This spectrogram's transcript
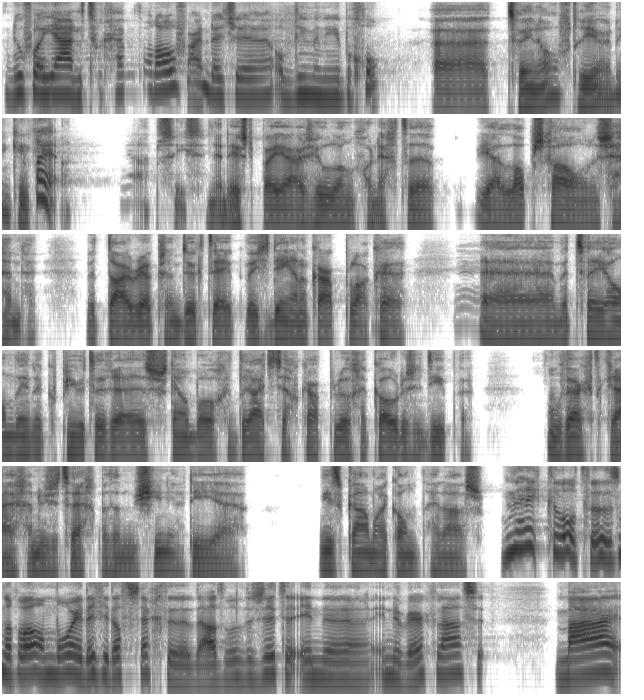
En hoeveel jaren terug hebben we het dan over dat je op die manier begon? eh 2,5, 3 jaar denk ik. Oh ja, ja precies. Ja, de eerste paar jaar is heel lang gewoon echt eh ja, labschaal. Dus en, met tie wraps en duct tape, een beetje dingen aan elkaar plakken. Eh, met twee handen in de computer eh, zo snel mogelijk draadjes tegen elkaar pluggen en codes in diepen. Om het werk te krijgen. En nu zit het echt met een machine die eh, niet op camera kan, helaas. Nee, klopt. Dat is nog wel mooi dat je dat zegt inderdaad. Want we zitten in de, in de werkplaatsen. Maar,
